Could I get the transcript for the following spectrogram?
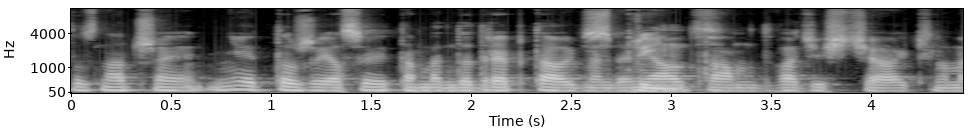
To znaczy nie to, że ja sobie tam będę dreptał i będę Sprint. miał tam 20 km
